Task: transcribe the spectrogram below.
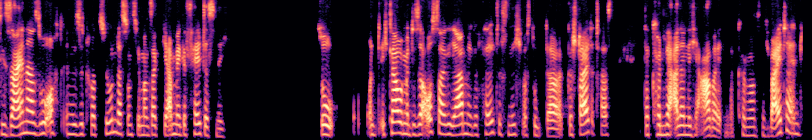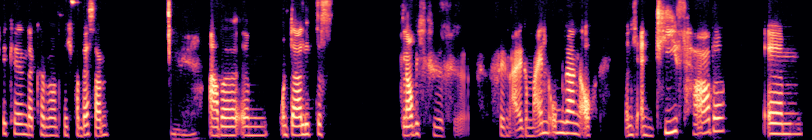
Designer so oft in die Situation, dass uns jemand sagt, ja, mir gefällt es nicht. So. Und ich glaube, mit dieser Aussage, ja, mir gefällt es nicht, was du da gestaltet hast, da können wir alle nicht arbeiten. Da können wir uns nicht weiterentwickeln, da können wir uns nicht verbessern. Mhm. Aber, ähm, und da liegt es, glaube ich, für, für, für den allgemeinen Umgang, auch wenn ich ein Tief habe, ähm,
